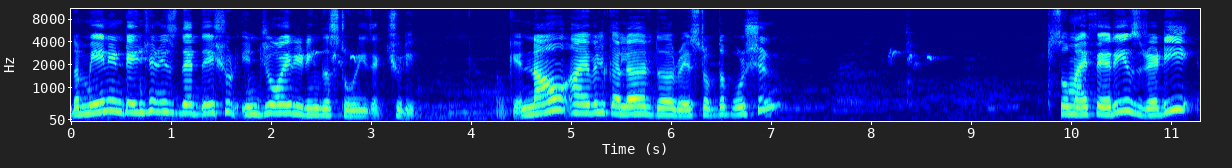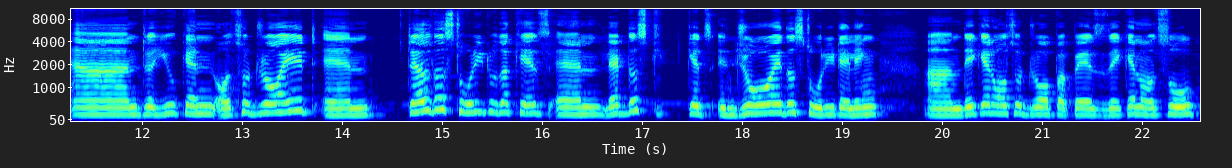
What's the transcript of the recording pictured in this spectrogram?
The main intention is that they should enjoy reading the stories actually. Okay now i will color the rest of the portion so my fairy is ready and you can also draw it and tell the story to the kids and let the kids enjoy the storytelling. And they can also draw puppets. They can also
